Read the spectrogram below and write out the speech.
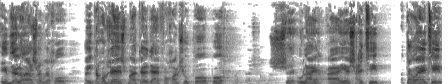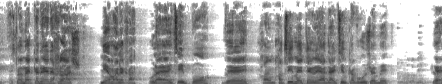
אם זה לא היה שם רחוב, היית חושש, מה אתה יודע איפה חרשו פה, פה, שאולי אה, יש עצים. אתה רואה עצים, אז אתה אומר כנראה נחרש. מי אמר לך? אולי העצים פה, וחצי מטר ליד העצים קברו שם מת. כן?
